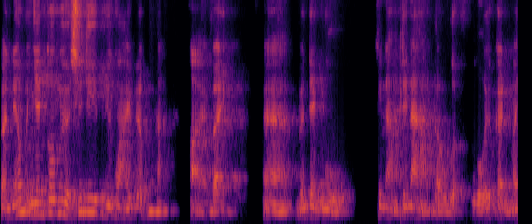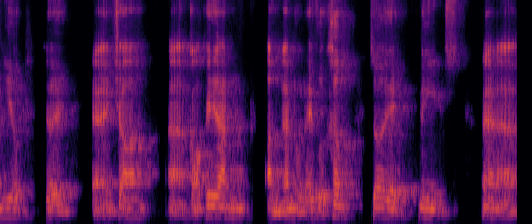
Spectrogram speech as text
Và nếu bệnh nhân có người suy tim thì ngoài việc mà hỏi bệnh à, vấn đề ngủ khi làm thế nào đầu gối cần bao nhiêu rồi à, cho à, có cái ăn ẩm gan ở đấy vừa không rồi mình à,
